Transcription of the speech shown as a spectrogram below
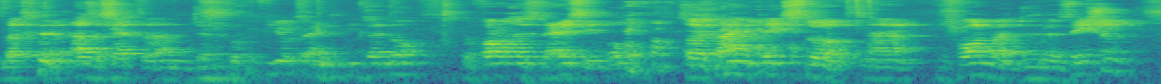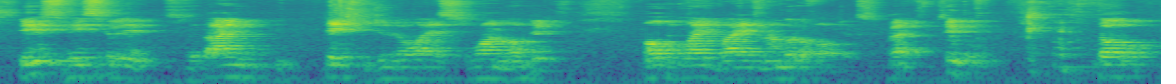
but as I said, I'm. You're trying to be gentle. The formula is very simple. So the time it takes to uh, perform a generalization is basically the time it takes to generalize one object multiplied by the number of objects. Right? Simple. So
